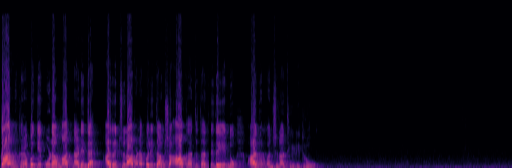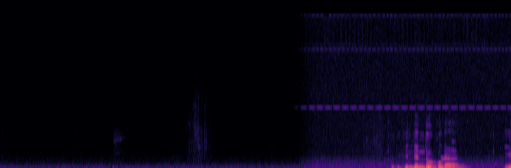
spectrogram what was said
ಕಾರ್ಮಿಕರ ಬಗ್ಗೆ ಕೂಡ ಮಾತನಾಡಿದೆ. ಆದರೆ ಚುನಾವಣಾ ಫಲಿತಾಂಶ ಆಘಾತ ತಂದಿದೆ ಎಂದು ಅನೂರ್ ಮಂಜುನಾಥ್ ಹೇಳಿದರು. ಹಿಂದೆಂದೂ ಕೂಡ ಈ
